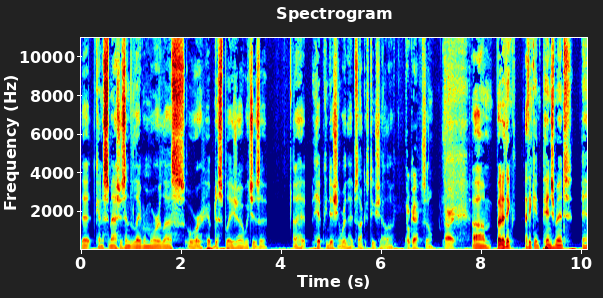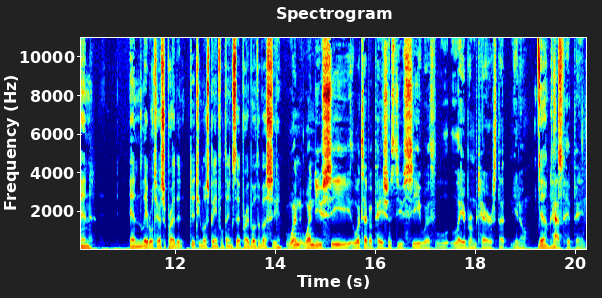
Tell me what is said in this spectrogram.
that kind of smashes into the labrum more or less, or hip dysplasia, which is a, a hip, hip condition where the hip socket is too shallow. Okay, So all right. um, but I think I think impingement and and labral tears are probably the, the two most painful things that probably both of us see. When when do you see what type of patients do you see with labrum tears that you know Yeah, have hip pain?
